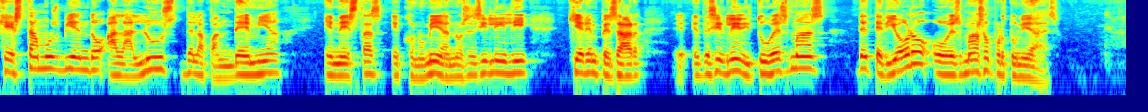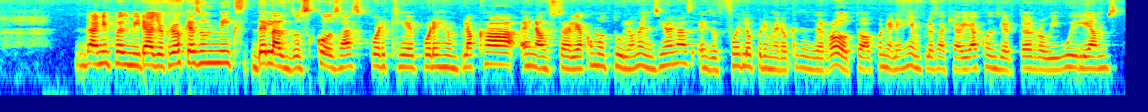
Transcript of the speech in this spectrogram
qué estamos viendo a la luz de la pandemia en estas economías. No sé si Lili quiere empezar. es decir, Lili, ¿tú ves más deterioro o es más oportunidades? Dani, pues mira, yo creo que es un mix de las dos cosas, porque por ejemplo acá en Australia, como tú lo mencionas, eso fue lo primero que se cerró. Te a poner ejemplos, aquí había concierto de Robbie Williams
